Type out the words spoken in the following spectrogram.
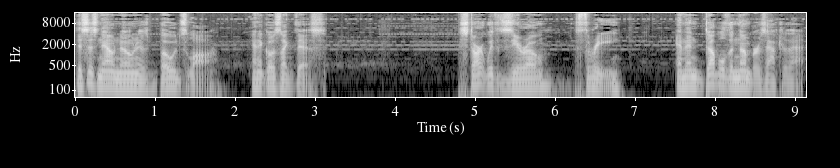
This is now known as Bode's Law, and it goes like this. Start with 0, 3, and then double the numbers after that.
